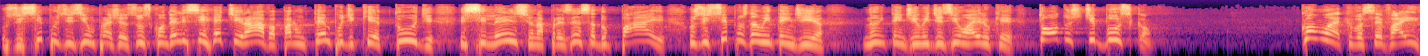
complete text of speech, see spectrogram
Os discípulos diziam para Jesus, quando ele se retirava para um tempo de quietude e silêncio na presença do Pai, os discípulos não entendiam, não entendiam e diziam a ele o que? Todos te buscam. Como é que você vai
